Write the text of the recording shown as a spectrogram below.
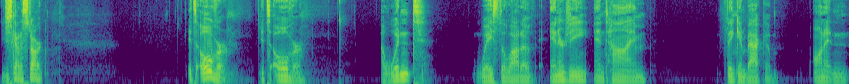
You just got to start. It's over. It's over. I wouldn't waste a lot of energy and time thinking back on it in,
